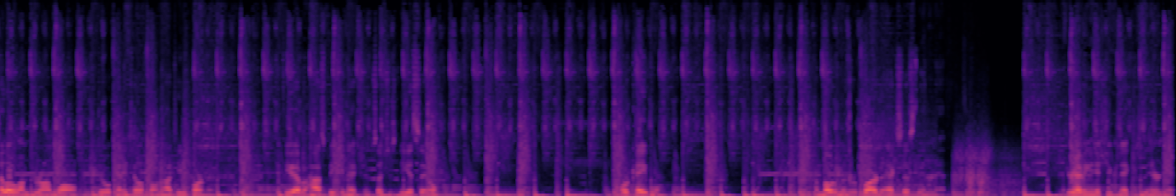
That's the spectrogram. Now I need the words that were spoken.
Hello, I'm Jeron Wall with the Duo County Telephone IT Department. If you have a high-speed connection such as DSL or cable, a modem is required to access the internet. If you're having an issue connecting to the internet,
